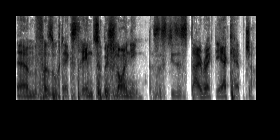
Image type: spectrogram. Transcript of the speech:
ähm, versucht extrem zu beschleunigen. Das ist dieses Direct Air Capture,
